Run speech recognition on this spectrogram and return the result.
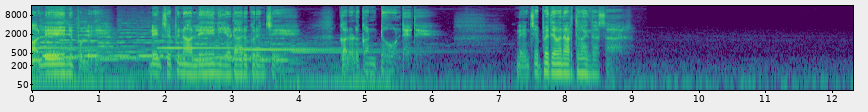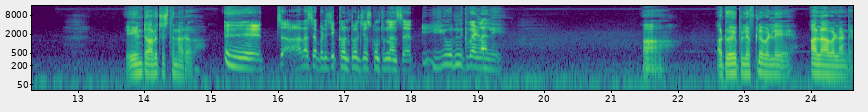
ఆ లేని పులి నేను చెప్పిన లేని ఎడారి గురించి కలలు కంటూ ఉండేది. నేను చెప్పేది ఏమైనా అర్థమైందా సార్? ఏంటి ఆలోచిస్తున్నారు? ఏ, చాలా సేపటి నుంచి కంట్రోల్ చేసుకుంటున్నాను సార్. యూరిన్కి వెళ్ళాలి. అటువైపు లెఫ్ట్లో వెళ్ళి అలా వెళ్ళండి.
